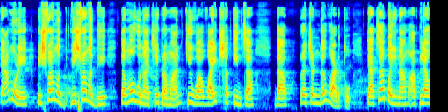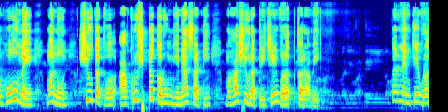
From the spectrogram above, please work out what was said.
त्यामुळे विश्वामध विश्वामध्ये तमोगुणाचे प्रमाण किंवा वाईट शक्तींचा दाब प्रचंड वाढतो. त्याचा परिणाम आपल्यावर होऊ नये म्हणून शिवतत्व आकृष्ट करून घेण्यासाठी महाशिवरात्रीचे व्रत करावे. तर नेमके व्रत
